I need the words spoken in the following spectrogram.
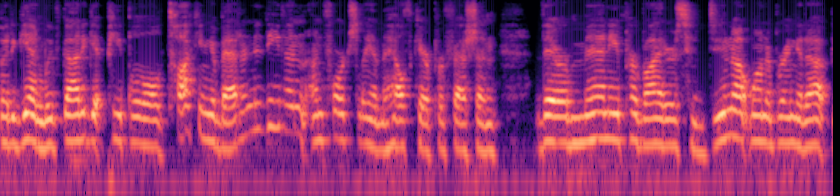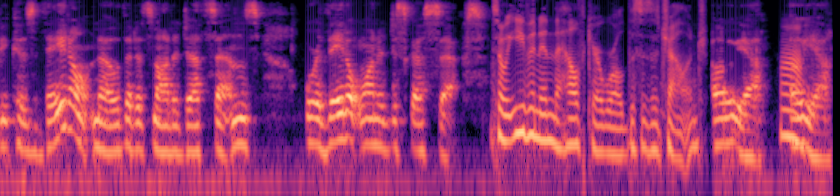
but again, we've got to get people talking about it. And even unfortunately in the healthcare profession, there are many providers who do not want to bring it up because they don't know that it's not a death sentence or they don't want to discuss sex. So even in the healthcare world, this is a challenge. Oh, yeah. Oh, yeah.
